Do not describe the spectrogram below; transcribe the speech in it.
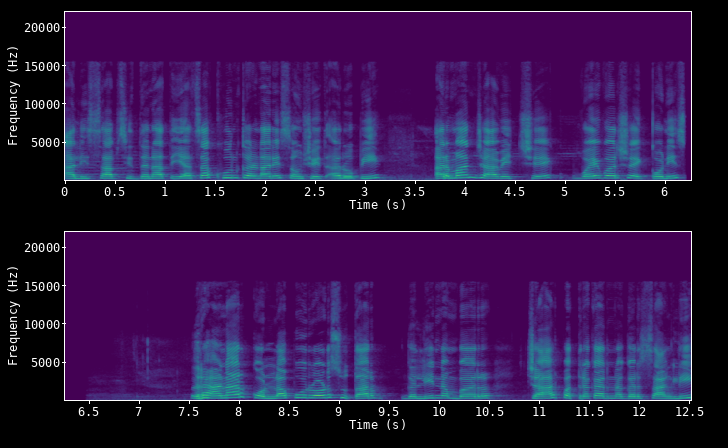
अलीसाब सिद्धनाथ याचा खून करणारे संशयित आरोपी अरमान जावेद शेख वय वर्ष एकोणीस राहणार कोल्हापूर रोड सुतार गल्ली नंबर चार पत्रकार नगर सांगली.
